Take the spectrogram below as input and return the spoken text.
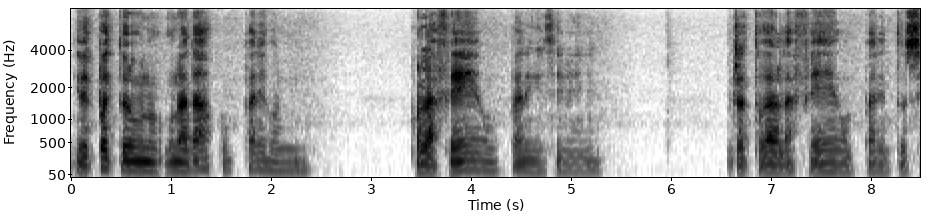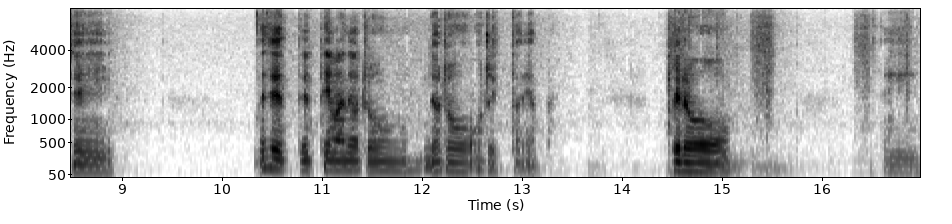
Y después tuve uno, un atado, compadre, con, con la fe, compadre, que se me, trastocaron la fe, compadre, entonces ese es el tema de otro, de otro, otra historia. Pero eh,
